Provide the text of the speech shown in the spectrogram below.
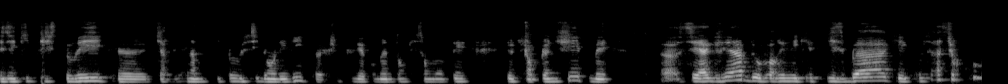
ces équipes historiques euh, qui reviennent un petit peu aussi dans l'élite. Je ne sais plus il y a combien de temps qu'ils sont montés de championship, mais c'est agréable de voir une équipe qui se bat, qui est comme ça. Surtout,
